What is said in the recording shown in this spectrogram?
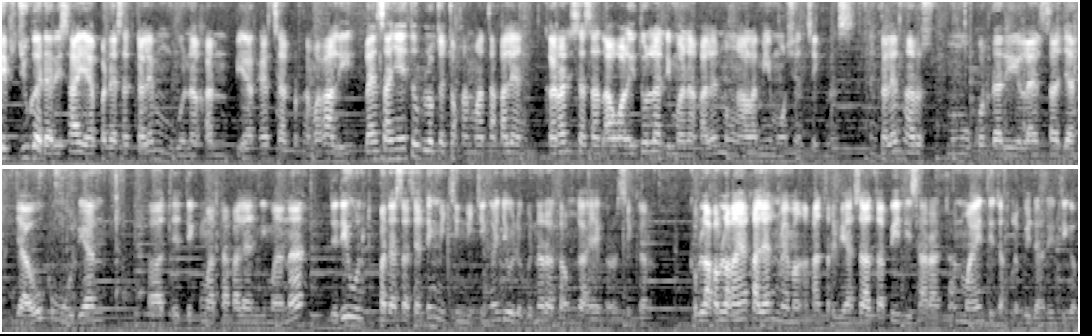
Tips juga dari saya pada saat kalian menggunakan VR headset pertama kali, lensanya itu belum cocokkan mata kalian karena di saat, -saat awal itulah di mana kalian mengalami motion sickness. Dan kalian harus mengukur dari lensa jarak jauh, kemudian uh, titik mata kalian di mana. Jadi untuk pada saat setting micing-micing aja udah bener atau enggak ya kalau. Ke belakang-belakangnya kalian memang akan terbiasa tapi disarankan main tidak lebih dari 30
